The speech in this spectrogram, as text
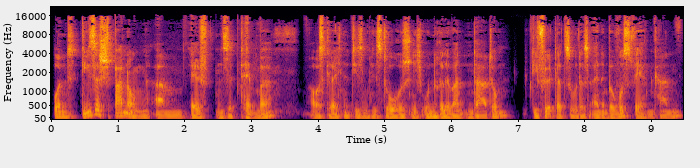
Und diese Spannung am 11. September, ausgerechnet diesem historisch nicht unrelevanten Datum, die führt dazu, dass einem bewusst werden kann,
